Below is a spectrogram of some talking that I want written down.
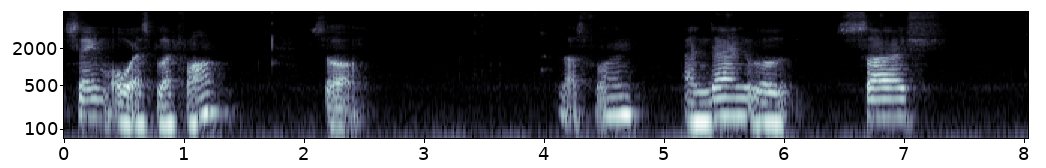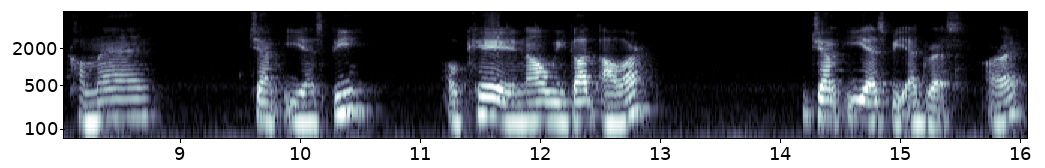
same OS platform. So last one. And then we'll search command jump ESP okay now we got our jump ESP address alright?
